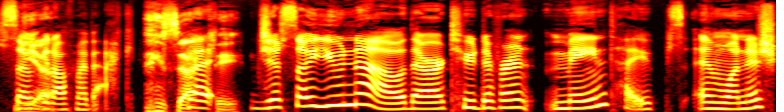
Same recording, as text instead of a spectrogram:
So Yeah. get off my back. exactly. But just so you know, there are two different main types, and one is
